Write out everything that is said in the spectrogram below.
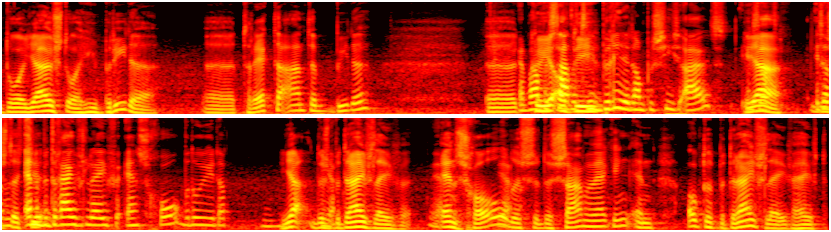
door juist door hybride eh, trajecten aan te bieden. eh, En waar kun je bestaat het hybride dan precies uit? Is ja, dat, is dus dat, dat het, en je, het bedrijfsleven en school? Bedoel je dat? ja, dus Ja. bedrijfsleven Ja. en school, Ja. dus de samenwerking. En ook dat bedrijfsleven heeft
